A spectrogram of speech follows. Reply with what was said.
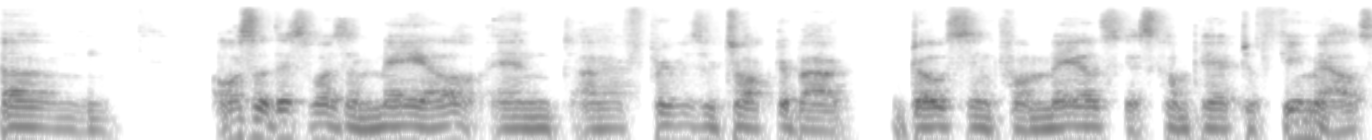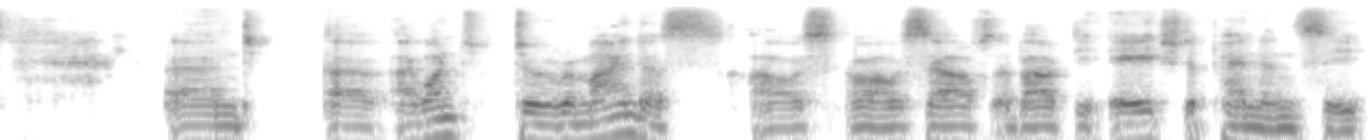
um, also, this was a male, and I have previously talked about dosing for males as compared to females. And uh, I want to remind us our, ourselves about the age dependency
